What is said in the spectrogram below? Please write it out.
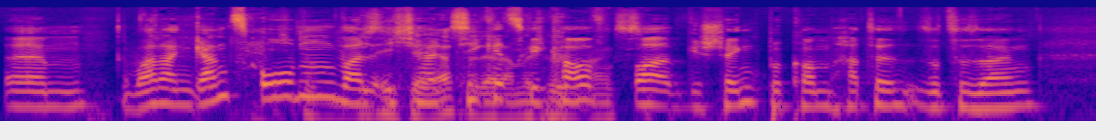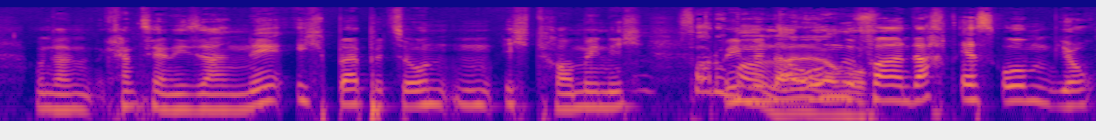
Ähm, war dann ganz oben, du weil ich halt Erste, Tickets gekauft, oder geschenkt bekommen hatte, sozusagen. Und dann kannst du ja nicht sagen, nee, ich bleib jetzt unten, ich trau mich nicht. Fahr du bin mal alleine oben gefahren, dachte erst oben, jo,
